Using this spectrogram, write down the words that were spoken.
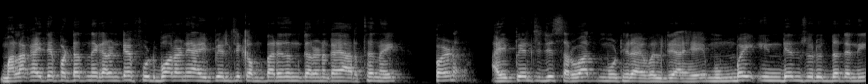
मला काही ते पटत नाही कारण काय फुटबॉल आणि आय पी एलची कंपॅरिझन करणं काही अर्थ नाही. पण आय पी एलची जी सर्वात मोठी रायवलरी आहे मुंबई इंडियन्स विरुद्ध त्यांनी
